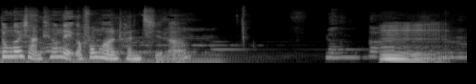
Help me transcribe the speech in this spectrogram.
栋哥想听哪个凤凰传奇呢？嗯，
